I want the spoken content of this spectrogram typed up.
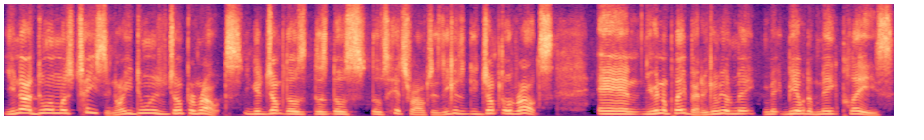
You're not doing much chasing. All you're doing is jumping routes. You can jump those those those, those hitch routes. You can you jump those routes, and you're gonna play better. You're gonna be able to make, make be able to make plays.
